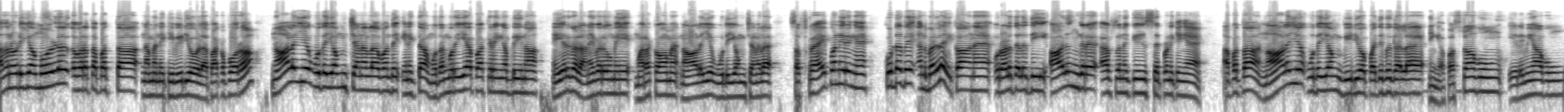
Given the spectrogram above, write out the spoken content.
அதனுடைய முழு விவரத்தை பத்தா நம்ம இன்னைக்கு வீடியோவில் பார்க்க போறோம். நாளைய உதயம் சேனல்ல வந்து இன்னைக்கு தான் முதன்முறையா பார்க்குறீங்க அப்படின்னா நேயர்கள் அனைவருமே மறக்காம நாளைய உதயம் சேனலை சப்ஸ்கிரைப் பண்ணிருங்க. கூட்டவே அந்த பெல் ஐக்கான ஒரு அழுத்தழுத்தி ஆளுங்கிற ஆப்ஷனுக்கு செட் பண்ணிக்கங்க. அப்பதான் நாளைய உதயம் வீடியோ பதிவுகளை நீங்கள் ஃபஸ்ட்டாகவும் எளிமையாகவும்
